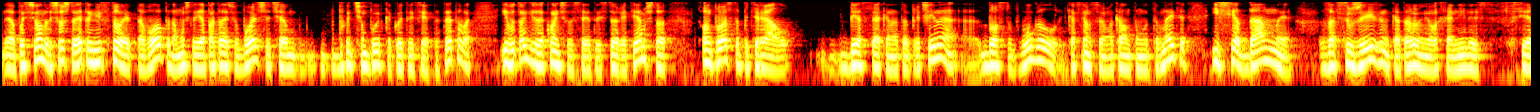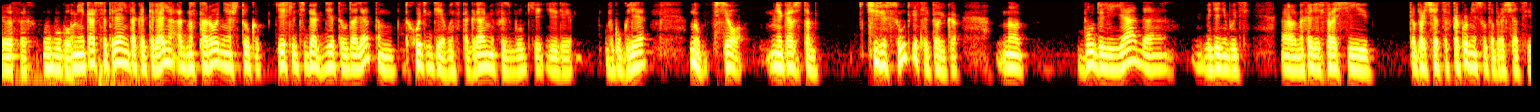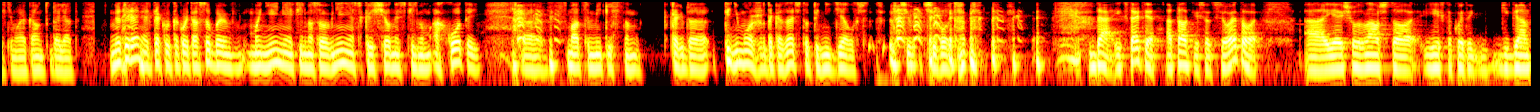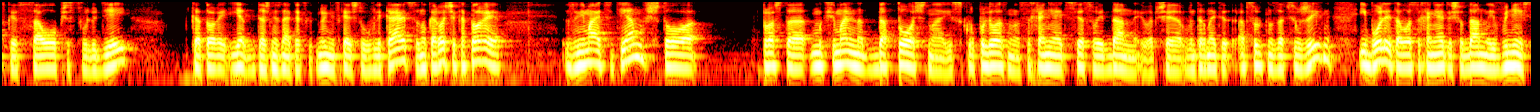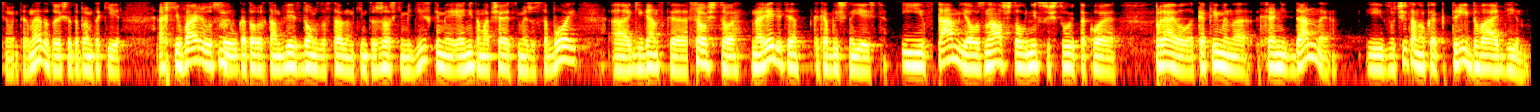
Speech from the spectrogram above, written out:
э, после чего он решил, что это не стоит того, потому что я потрачу больше, чем, чем будет какой-то эффект от этого. И в итоге закончилась вся эта история тем, что он просто потерял без всякой на то причины доступ в Google ко всем своим аккаунтам в интернете и все данные за всю жизнь, которые у него хранились в сервисах у Google. Мне кажется, это реально так, это реально односторонняя штука. Если тебя где-то удалят, там, хоть где, в Инстаграме, Фейсбуке или в Гугле, ну, все. Мне кажется, там через суд, если только. Но буду ли я, да, где-нибудь, э, находясь в России, обращаться, в какой мне суд обращаться, если мой аккаунт удалят. Ну, это реально это какое- какое-то особое мнение, фильм «Особое мнение», скрещенный с фильмом «Охотой» э, с Матсом Микельсоном, когда ты не можешь доказать, что ты не делал чего-то. Да, и, кстати, отталкиваясь от всего этого, а, я еще узнал, что есть какое-то гигантское сообщество людей, которые, я даже не знаю, как сказать, ну, не сказать, что увлекаются, но, короче, которые занимаются тем, что просто максимально дотошно и скрупулезно сохраняет все свои данные вообще в интернете абсолютно за всю жизнь. И более того, сохраняет еще данные вне всего интернета. То есть это прям такие архивариусы, mm. у которых там весь дом заставлен какими-то жесткими дисками, и они там общаются между собой. А, гигантское сообщество на Reddit, как обычно есть. И там я узнал, что у них существует такое правило, как именно хранить данные. И звучит оно как 3, 2, 1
